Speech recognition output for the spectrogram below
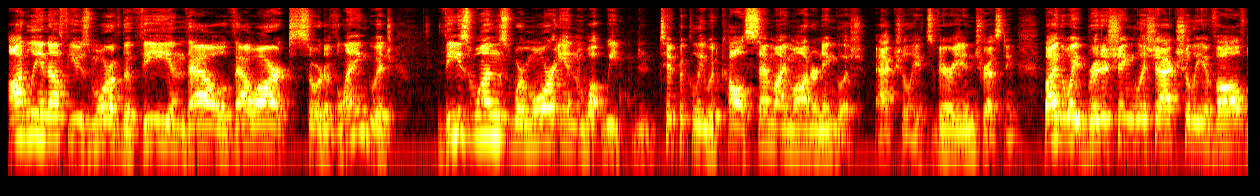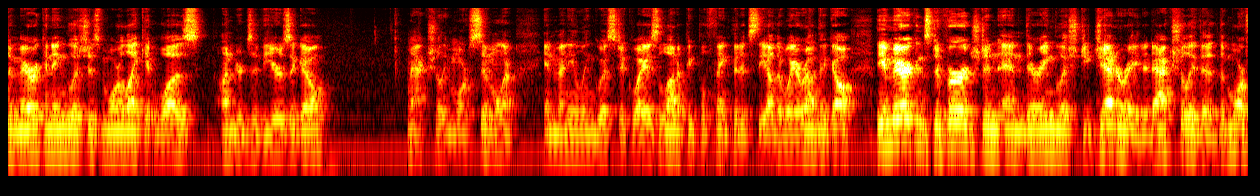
oddly enough, use more of the thee and thou, thou art sort of language. These ones were more in what we typically would call semi-modern English, actually. It's very interesting. By the way, British English actually evolved. American English is more like it was hundreds of years ago. Actually more similar in many linguistic ways. A lot of people think that it's the other way around. They go, oh, the Americans diverged and, and their English degenerated. Actually, the, the more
